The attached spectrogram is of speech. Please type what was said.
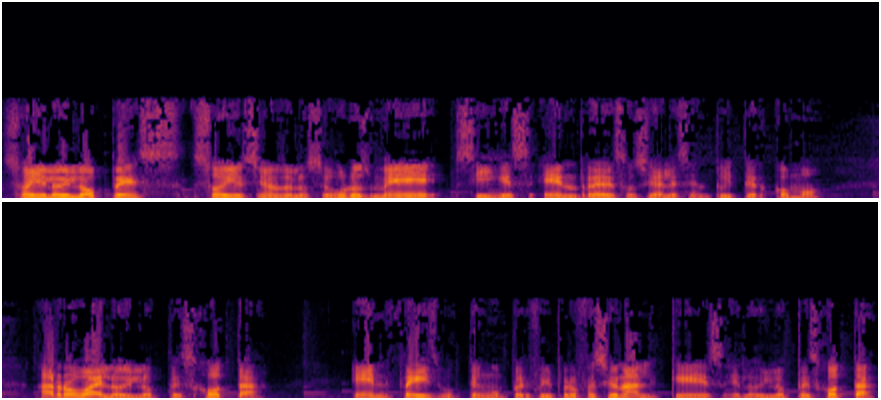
Soy Eloy López, soy el señor de los seguros. Me sigues en redes sociales, en Twitter como arroba Eloy López J. En Facebook tengo un perfil profesional que es Eloy López J.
